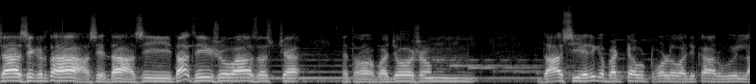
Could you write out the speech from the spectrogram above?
ಚಾಸಿ ಕೃತ ಹಸಿ ದಾಸಿ ದಾಸೀಶು ವಾಸಶ್ಚ ಯಥೋಪಜೋಷಂ. ದಾಸಿಯರಿಗೆ ಬಟ್ಟೆ ಉಟ್ಕೊಳ್ಳುವ ಅಧಿಕಾರವೂ ಇಲ್ಲ.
